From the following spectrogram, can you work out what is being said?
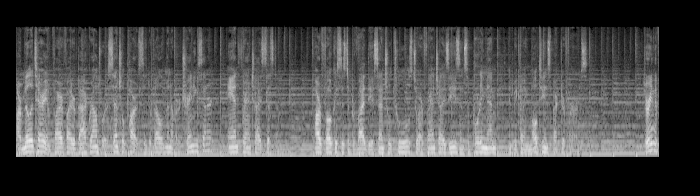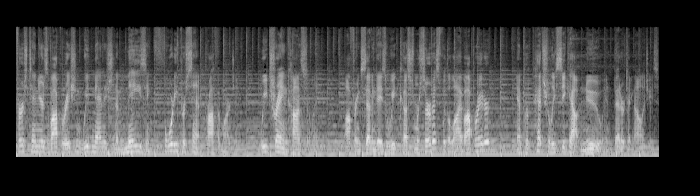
Our military and firefighter backgrounds were essential parts to the development of our training center and franchise system. Our focus is to provide the essential tools to our franchisees in supporting them into becoming multi-inspector firms. During the first 10 years of operation, we've managed an amazing 40% profit margin. We train constantly, offering seven days a week customer service with a live operator and perpetually seek out new and better technologies.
